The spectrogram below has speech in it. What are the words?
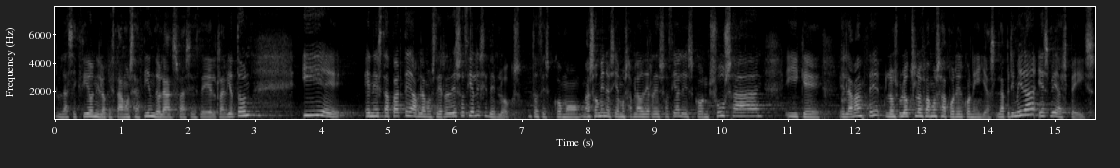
la sección y lo que estábamos haciendo, las fases del radiotón, y eh, en esta parte hablamos de redes sociales y de blogs. Entonces, como más o menos ya hemos hablado de redes sociales con Susan y que el avance, los blogs los vamos a poner con ellas. La primera es Bea Space.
